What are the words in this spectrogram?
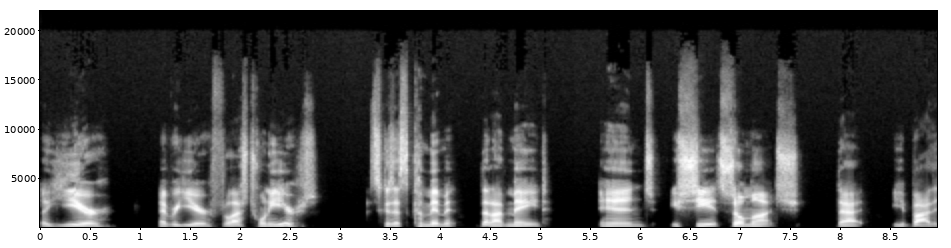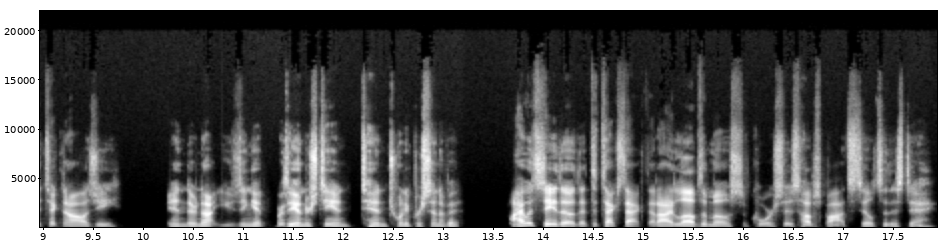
a year, every year for the last 20 years. It's because that's a commitment that I've made. And you see it so much that you buy the technology, and they're not using it or they understand 10, 20% of it. I would say, though, that the tech stack that I love the most, of course, is HubSpot still to this day.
